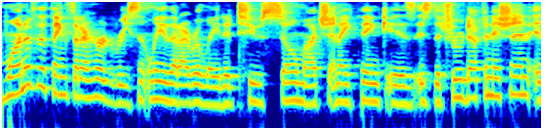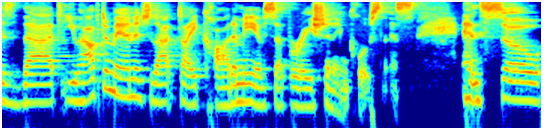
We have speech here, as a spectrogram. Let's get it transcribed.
one of the things that I heard recently that I related to so much and I think is is the true definition is that you have to manage that dichotomy of separation and closeness. And so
